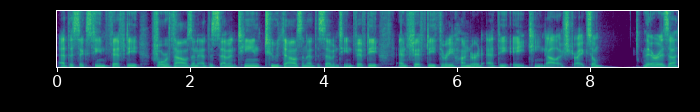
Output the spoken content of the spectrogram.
at the 1650, 4000 at the 17, 2000 at the 1750 and 5300 at the $18 strike. So there is a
